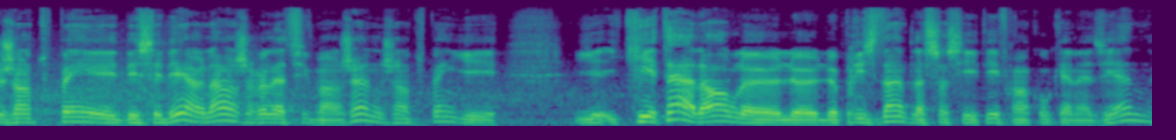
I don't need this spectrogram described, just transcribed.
Jean Toupin est décédé, à un âge relativement jeune, Jean Toupin, il est- il est- qui était alors le, le- le président de la Société franco-canadienne,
